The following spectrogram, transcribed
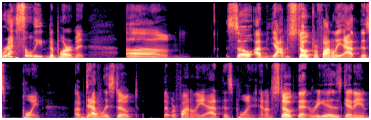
wrestling department. Um, so I'm yeah, I'm stoked we're finally at this point. I'm definitely stoked that we're finally at this point, and I'm stoked that Rhea is getting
